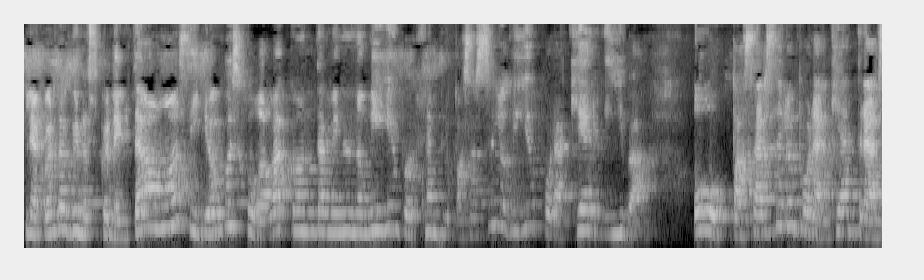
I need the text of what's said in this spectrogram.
me acuerdo que nos conectábamos y yo pues jugaba con también un ovillo, por ejemplo, pasarse el ovillo por aquí arriba o pasárselo por aquí atrás,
